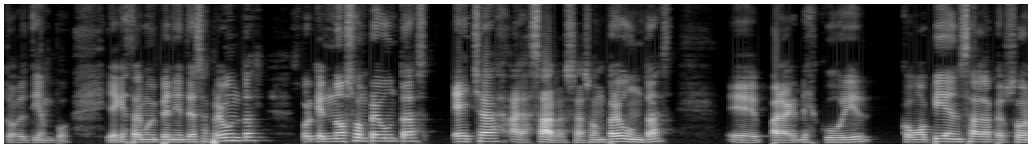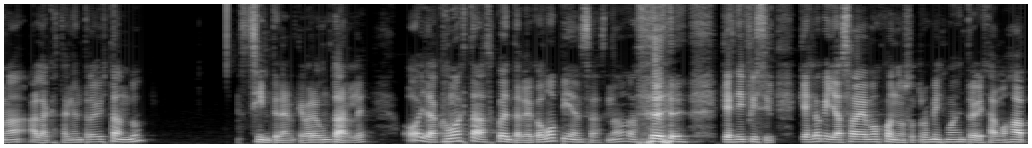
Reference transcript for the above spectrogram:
todo el tiempo. Y hay que estar muy pendiente de esas preguntas porque no son preguntas hechas al azar, o sea, son preguntas eh, para descubrir cómo piensa la persona a la que están entrevistando sin tener que preguntarle, oye, ¿cómo estás? Cuéntame, ¿cómo piensas? ¿no? que es difícil, que es lo que ya sabemos cuando nosotros mismos entrevistamos a,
